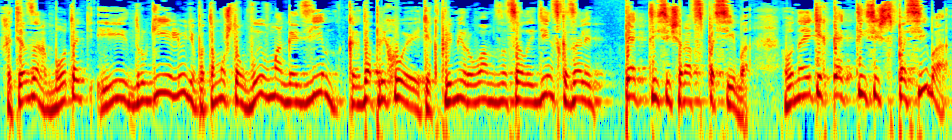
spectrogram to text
хотят заработать и другие люди, потому что вы в магазин, когда приходите, к примеру, вам за целый день сказали пять тысяч раз спасибо. Вы на этих пять тысяч спасибо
